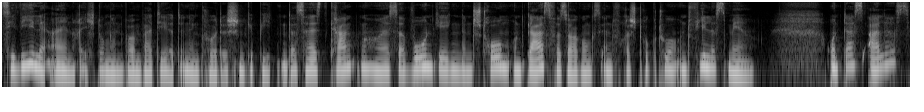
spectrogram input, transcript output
zivile Einrichtungen bombardiert in den kurdischen Gebieten, das heißt Krankenhäuser, Wohngegenden, Strom- und Gasversorgungsinfrastruktur und vieles mehr. Und das alles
